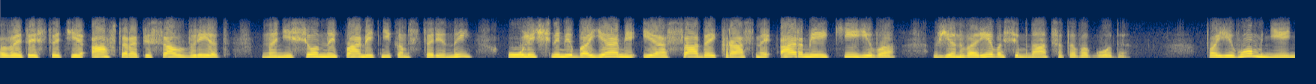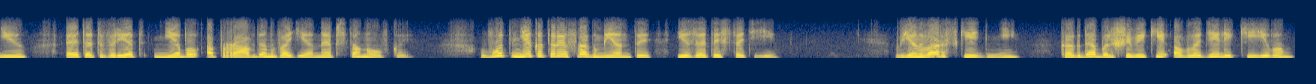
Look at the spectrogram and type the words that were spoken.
В этой статье автор описал вред, нанесенный памятникам старины уличными боями и осадой Красной армии Киева в январе 18 года. По его мнению, этот вред не был оправдан военной обстановкой. Вот некоторые фрагменты из этой статьи. В январские дни, когда большевики овладели Киевом,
